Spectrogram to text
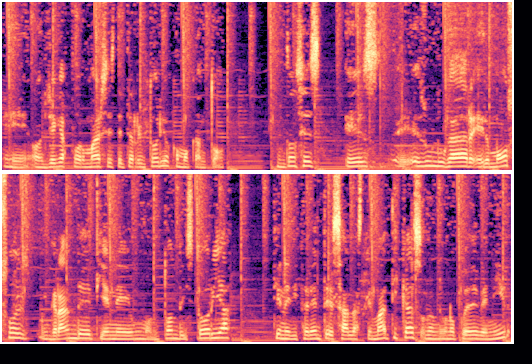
eh, o llegue a formarse este territorio como cantón. Entonces es, un lugar hermoso, es grande, tiene un montón de historia, tiene diferentes salas temáticas donde uno puede venir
